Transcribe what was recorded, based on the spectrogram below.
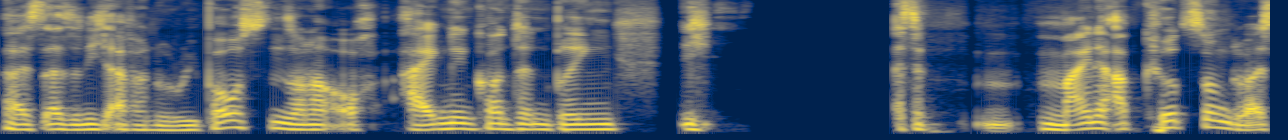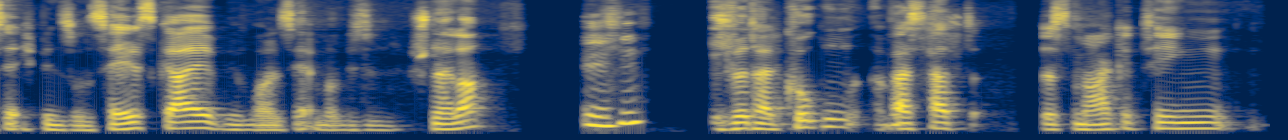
Das heißt also nicht einfach nur reposten, sondern auch eigenen Content bringen. Ich, also meine Abkürzung, du weißt ja, ich bin so ein Sales Guy, wir wollen es ja immer ein bisschen schneller. Mhm. Ich würde halt gucken, was hat das Marketing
